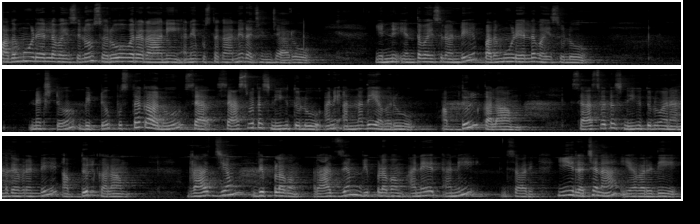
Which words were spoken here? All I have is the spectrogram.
పదమూడేళ్ళ వయసులో సరోవర రాణి అనే పుస్తకాన్ని రచించారు. ఎన్ని ఎంత వయసులో అండి? పదమూడేళ్ళ వయసులో. నెక్స్ట్ బిట్టు పుస్తకాలు శా శాశ్వత స్నేహితులు అని అన్నది ఎవరు? అబ్దుల్ కలాం. శాశ్వత స్నేహితులు అని అన్నది ఎవరండి? అబ్దుల్ కలాం. రాజ్యం విప్లవం రాజ్యం విప్లవం అనే అని సారీ ఈ రచన ఎవరిది?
